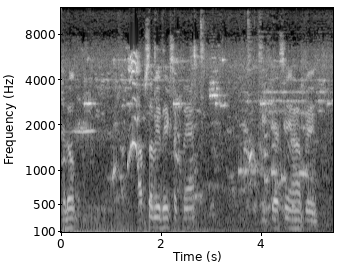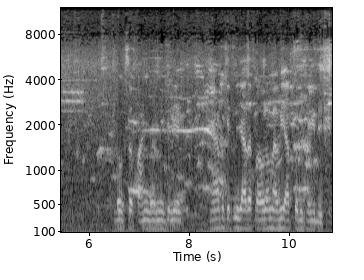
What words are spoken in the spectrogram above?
चलो आप सब ये देख सकते हैं कि कैसे यहाँ पे लोग सब पानी भरने के लिए, यहाँ पे कितनी ज़्यादा प्रॉब्लम है, अभी आपको दिखेगी, देखिए।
